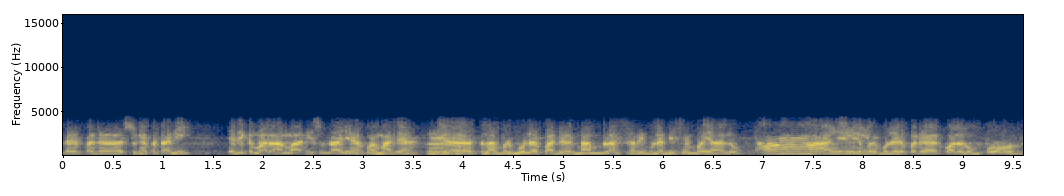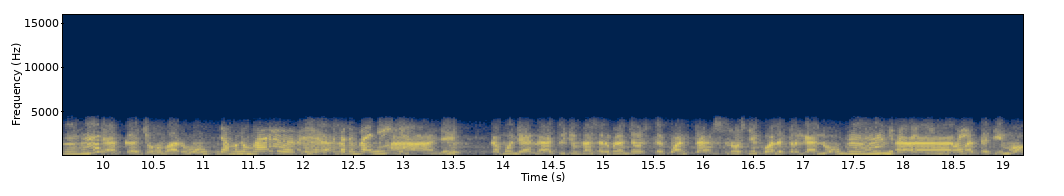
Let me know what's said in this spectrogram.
daripada Sungai Petani. Jadi kembara amal ni sebenarnya Puan Mas ya, Hmm. dia telah bermula pada 16 hari bulan Disember yang lalu. Oh, Ah, ya, dia, dia ya. bermula daripada Kuala Lumpur Mhm. ya ke Johor Bahru. Dah mengembara ke Ya. tempat-tempat ni. Ya. Ah, jadi kemudian uh, 17 hari bulan tu ke Kuantan, seterusnya Kuala Terengganu, Mhm, di Pantai ah, Timur eh. Pantai Timur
